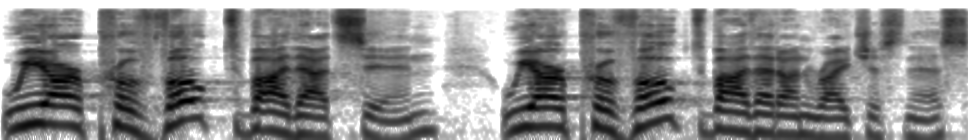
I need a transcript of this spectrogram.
we are provoked by that sin we are provoked by that unrighteousness.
